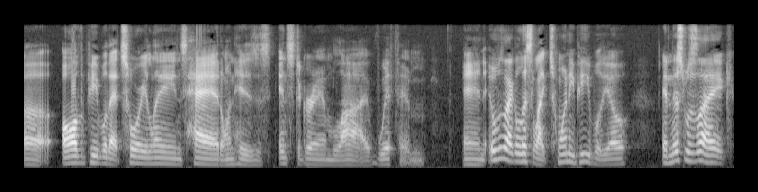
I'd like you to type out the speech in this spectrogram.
uh, all the people that Tory Lanez had on his Instagram live with him. And it was like a list of like 20 people, yo. And this was like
